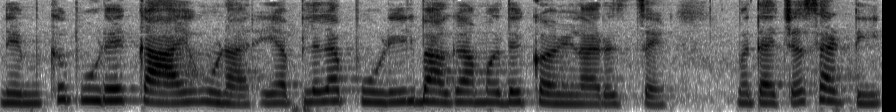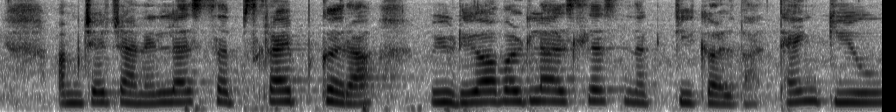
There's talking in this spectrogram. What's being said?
नेमकं पुढे काय होणार हे आपल्याला पुढील भागामध्ये कळणारच आहे. मग त्याच्यासाठी आमच्या चॅनलला सबस्क्राईब करा. व्हिडिओ आवडला असल्यास नक्की कळवा. थँक्यू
